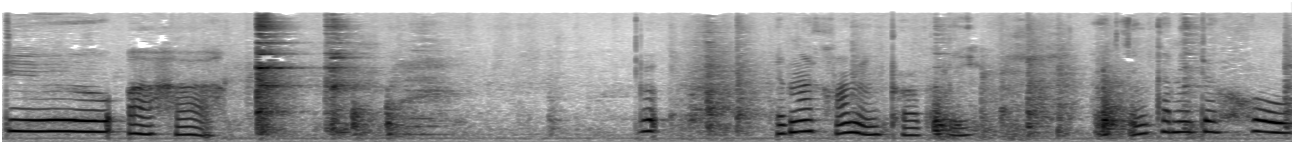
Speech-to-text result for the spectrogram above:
do aha. But it's not coming properly. I think I need to hold.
